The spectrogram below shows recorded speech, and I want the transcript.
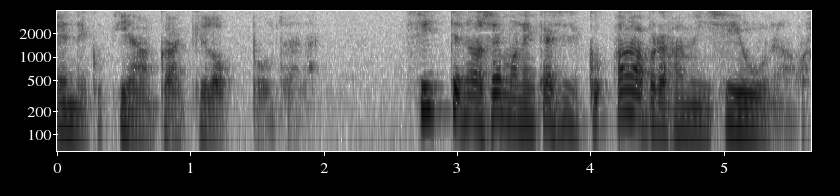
ennen kuin ihan kaikki loppuu täällä. Sitten on semmoinen käsite kuin Abrahamin siunaus.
